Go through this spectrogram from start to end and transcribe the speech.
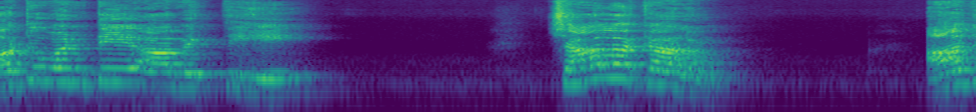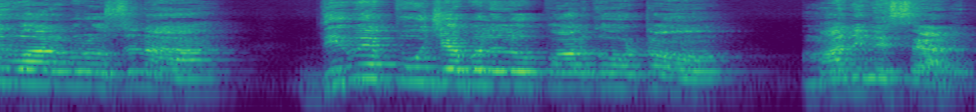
అటువంటి ఆ వ్యక్తి చాలా కాలం. ఆదివారం రోజున దివ్య పూజ బలిలో పాల్గొనటం మానివేశాడు.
